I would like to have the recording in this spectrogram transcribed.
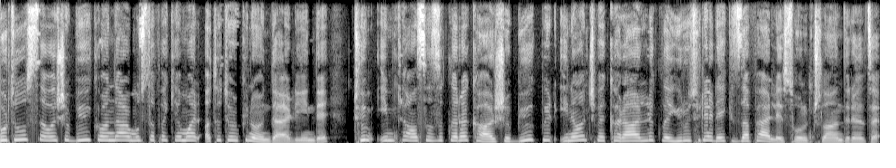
Kurtuluş Savaşı Büyük Önder Mustafa Kemal Atatürk'ün önderliğinde tüm imkansızlıklara karşı büyük bir inanç ve kararlılıkla yürütülerek zaferle sonuçlandırıldı.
